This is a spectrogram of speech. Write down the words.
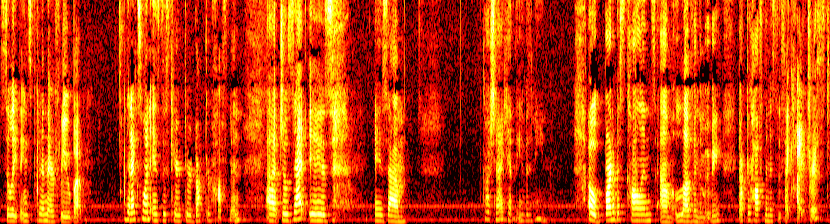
silly things put in there for you, but the next one is this character, Dr. Hoffman. Uh, Josette is is um gosh now I can't think of his name. Oh, Barnabas Collins, um, love in the movie. Dr. Hoffman is the psychiatrist.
